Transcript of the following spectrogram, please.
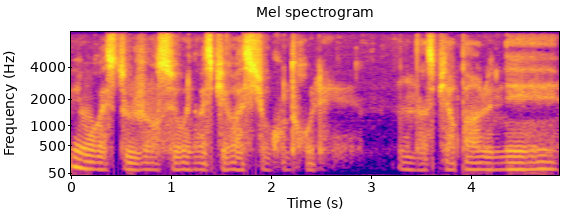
Et on reste toujours sur une respiration contrôlée. On inspire par le nez.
